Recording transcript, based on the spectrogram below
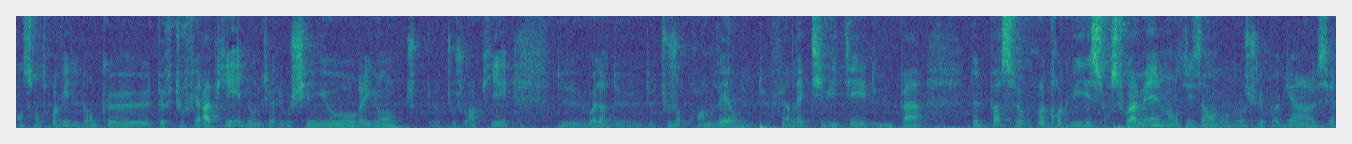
en centre-ville, donc euh, de tout faire à pied, donc j'allais au chimio, au rayon, t- toujours à pied, de, voilà, de, toujours prendre l'air, de, faire de l'activité, de ne pas de ne pas se recroqueviller sur soi-même en se disant bon, je vais pas bien, c'est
